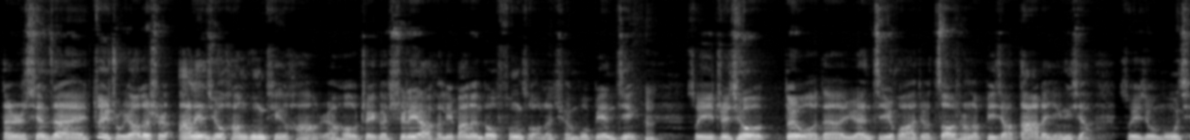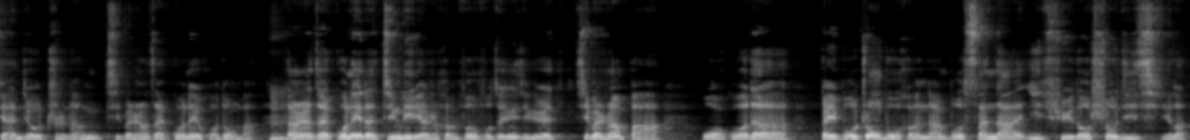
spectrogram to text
但是现在最主要的是阿联酋航空停航，然后这个叙利亚和黎巴嫩都封锁了全部边境。嗯所以这就对我的原计划就造成了比较大的影响，所以就目前就只能基本上在国内活动吧。嗯当然在国内的经历也是很丰富，最近几个月基本上把我国的北部、中部和南部三大疫区都收集齐了。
